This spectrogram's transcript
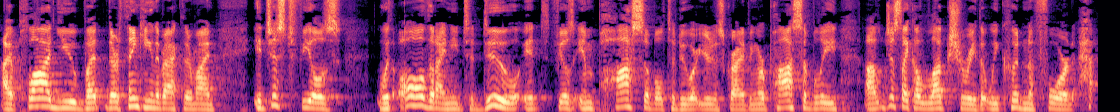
I applaud you, but they're thinking in the back of their mind, it just feels. With all that I need to do, it feels impossible to do what you're describing, or possibly uh, just like a luxury that we couldn't afford. How,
